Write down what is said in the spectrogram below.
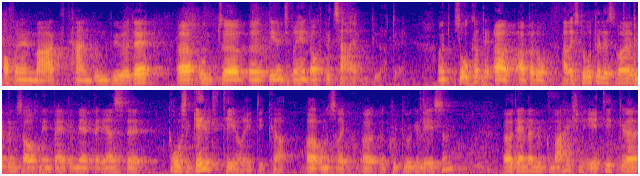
auf einen Markt handeln würde äh, und äh, äh, dementsprechend auch bezahlen würde? Und Sokrates, pardon, Aristoteles war ja übrigens auch nebenbei bemerkt der erste große Geldtheoretiker unserer Kultur gewesen äh, der in der nykmachischen Ethik äh,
